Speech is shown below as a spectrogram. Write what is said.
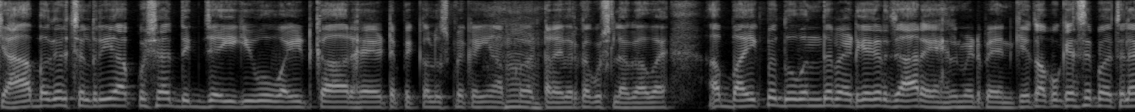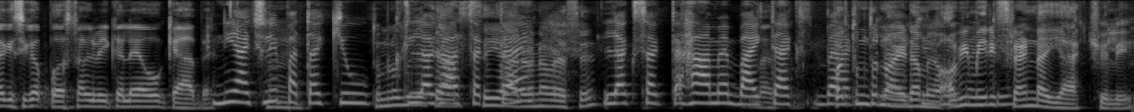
कैब अगर चल रही है आपको शायद दिख जाएगी कि वो वाइट कार है टिपिकल उसमें कहीं आपका ड्राइवर हाँ। का कुछ लगा हुआ है अब बाइक पे दो बंदे बैठ के अगर जा रहे हैं हेलमेट पहन के तो आपको कैसे पता चला किसी का पर्सनल व्हीकल है वो कैब है नहीं एक्चुअली हाँ। पता क्यों तुम लोग तो लगा सकता है लग सकता है हाँ मैं बाइक टैक्स तुम तो नोएडा में हो अभी मेरी फ्रेंड आई है एक्चुअली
